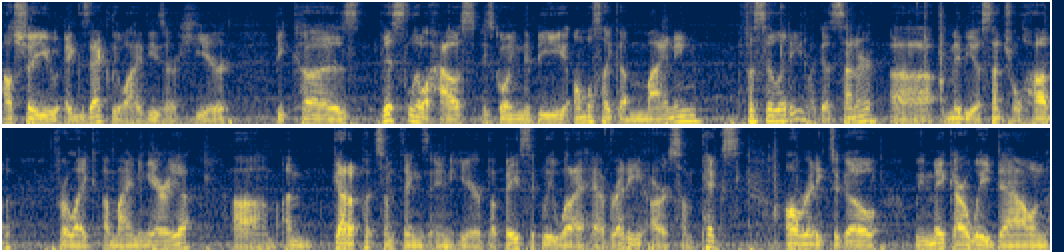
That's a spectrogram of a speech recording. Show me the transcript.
I'll show you exactly why these are here because this little house is going to be almost like a mining facility, like a center, uh, maybe a central hub for like a mining area. Um, I'm gotta put some things in here, but basically what I have ready are some picks all ready to go. We make our way down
